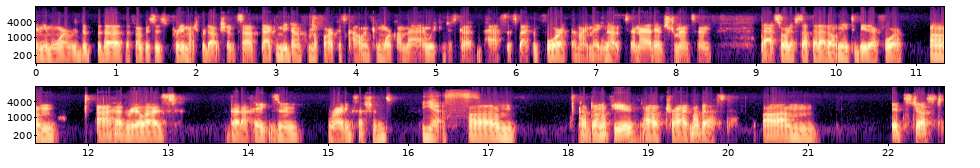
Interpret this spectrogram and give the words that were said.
anymore, the, the the focus is pretty much production. So that can be done from afar because Colin can work on that, and we can just go pass this back and forth and like make notes and add instruments and that sort of stuff that I don't need to be there for. Um, I have realized that I hate Zoom writing sessions. Yes. Um, I've done a few. I've tried my best. Um, it's just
